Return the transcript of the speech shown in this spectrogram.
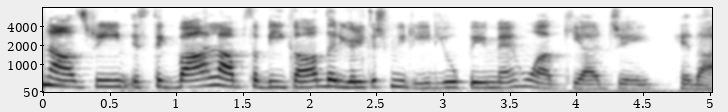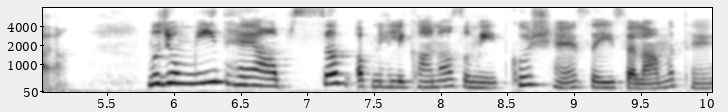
ناظرین استقبال آپ سبھی کا دریال کشمیر ریڈیو پہ میں ہوں آپ کی آرجے ہدایاں مجھے امید ہے آپ سب اپنے لکھانا سمیت خوش ہیں صحیح سلامت ہیں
